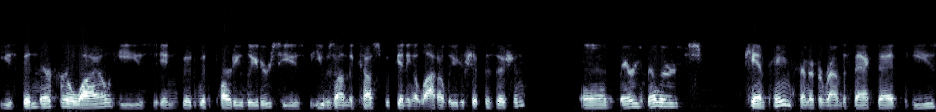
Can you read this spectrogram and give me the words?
He's been there for a while. He's in good with party leaders. He's he was on the cusp of getting a lot of leadership positions. And Mary Miller's campaign centered around the fact that he's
